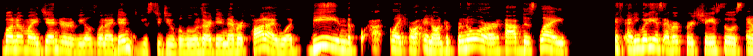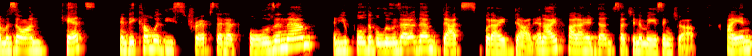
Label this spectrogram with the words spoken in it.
one of my gender reveals when I didn't used to do balloons or they never thought I would be in the uh, like uh, an entrepreneur, have this life. If anybody has ever purchased those Amazon kits and they come with these strips that have holes in them and you pull the balloons out of them, that's what I had done. And I thought I had done such an amazing job. I am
